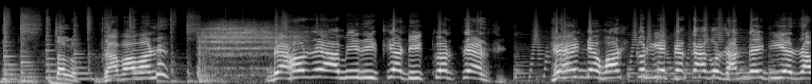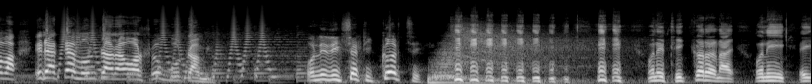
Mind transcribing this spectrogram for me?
চলো। যাবা মানে? দেখো যে আমি রিক্সা ঠিক করতে আছি। হ্যাঁ ফার্স্ট করি একটা কাগজ হান্দাই দিয়ে যাবা। এটা কেমন তারা অসভ্যত আমি? উনি রিক্সা ঠিক করছে? উনি ঠিক করে নাই উনি এই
